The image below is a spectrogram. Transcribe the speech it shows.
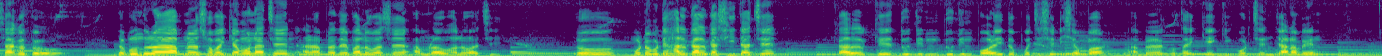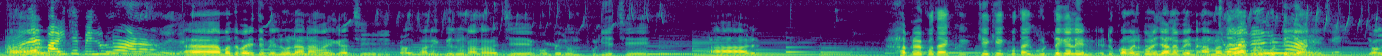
স্বাগত। তো বন্ধুরা আপনারা সবাই কেমন আছেন? আর আপনাদের ভালোবাসে আমরাও ভালো আছি। তো মোটামুটি হালকা হালকা শীত আছে। কালকে দুদিন দুদিন পরেই তো পঁচিশে ডিসেম্বর। আপনারা কোথায় কে কি করছেন জানাবেন। আমাদের বাড়িতে হয়ে গেছে। হ্যাঁ আমাদের বাড়িতে বেলুন আনা হয়ে গেছে। কালকে অনেক বেলুন আনা হয়েছে। ও বেলুন ফুলিয়েছে। আর আপনারা কোথায় কে কে কোথায় ঘুরতে গেলেন একটু কমেন্ট করে জানাবেন। আমাদের এখনও ঘুরতে যাওয়ানি আছে। জল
